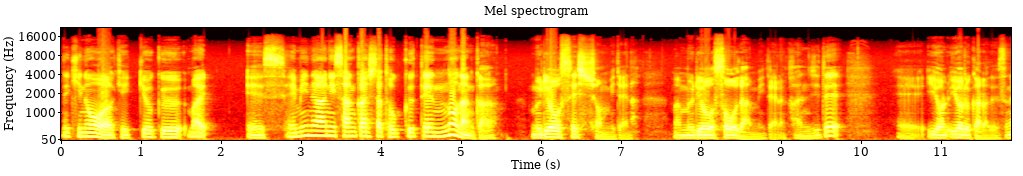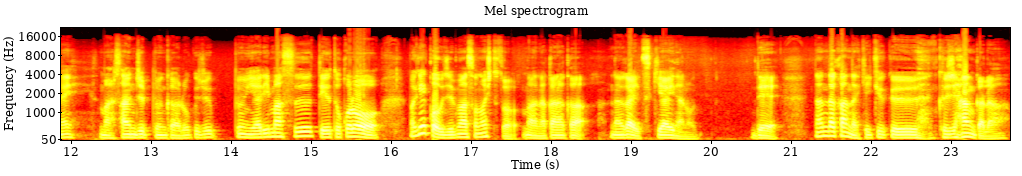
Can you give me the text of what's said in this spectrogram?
で、昨日は結局、まあ、えーセミナーに参加した特典のなんか無料セッションみたいな、まあ、無料相談みたいな感じで、えー夜からですね、まあ、30分から60分やりますっていうところを、まあ、結構自分はその人と、まあ、なかなか長い付き合いなので、なんだかんだ結局9時半から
